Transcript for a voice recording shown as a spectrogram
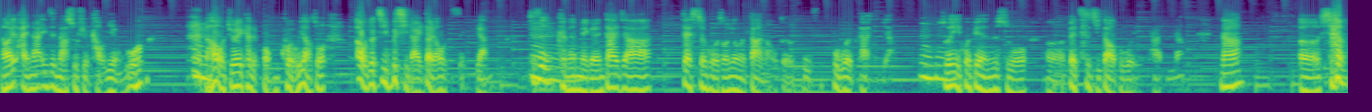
然后还拿一直拿数学考验我，然后我就会开始崩溃。我就想说，啊，我就记不起来，到底要怎样？就是可能每个人大家在生活中用的大脑的部部位不太一样，嗯，所以会变成是说，呃，被刺激到部位不太一样。那呃，像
